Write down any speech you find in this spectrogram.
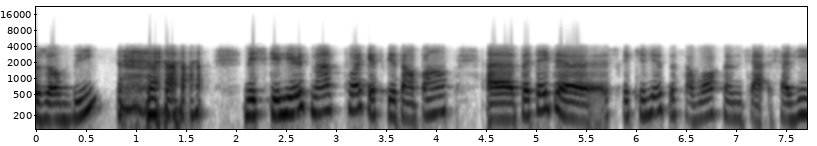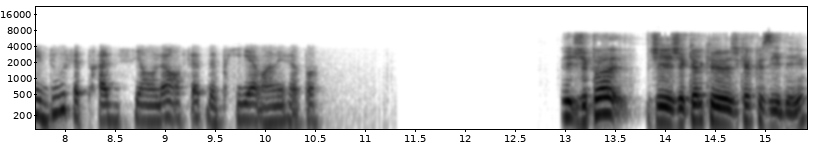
aujourd'hui. Mais je suis curieuse, Matt, toi, qu'est-ce que tu en penses? Peut-être, je serais curieuse de savoir comme ça, ça vient d'où cette tradition-là, en fait, de prier avant les repas. J'ai pas, j'ai, quelques, j'ai quelques idées.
